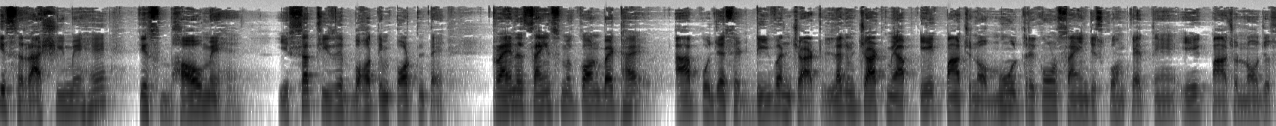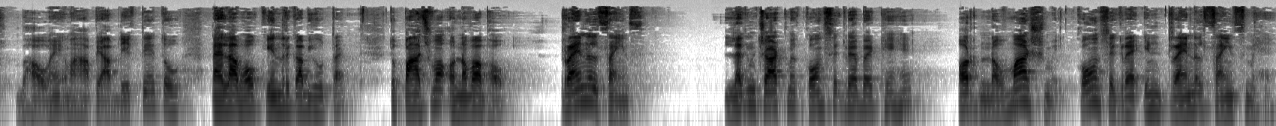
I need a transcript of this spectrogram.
किस राशि में है, किस भाव में है, ये सब चीज़ें बहुत इंपॉर्टेंट है। ट्राइनल साइंस में कौन बैठा है? आपको जैसे डी वन चार्ट लग्न चार्ट में आप एक पाँच नौ मूल त्रिकोण साइन जिसको हम कहते हैं, एक पाँच और नौ जो भाव हैं, वहाँ पे आप देखते हैं तो पहला भाव केंद्र का भी होता है। तो पांचवा और नवा भाव ट्राइनल साइंस लग्न चार्ट में कौन से ग्रह बैठे हैं? और नवमांश में कौन से ग्रह इन ट्राइनल साइंस में है?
